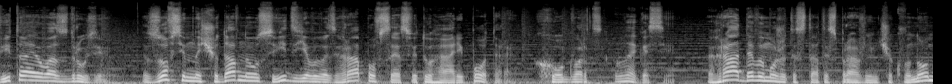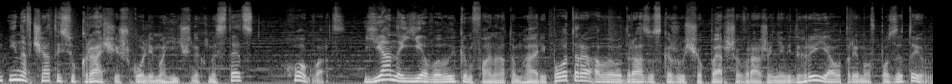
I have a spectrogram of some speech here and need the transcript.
Вітаю вас, друзі! Зовсім нещодавно у світ з'явилась гра по всесвіту Гаррі Поттера Hogwarts Legacy. Гра, де ви можете стати справжнім чаклуном і навчатись у кращій школі магічних мистецтв Хогвартс. Я не є великим фанатом Гаррі Поттера, але одразу скажу, що перше враження від гри я отримав позитивне.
